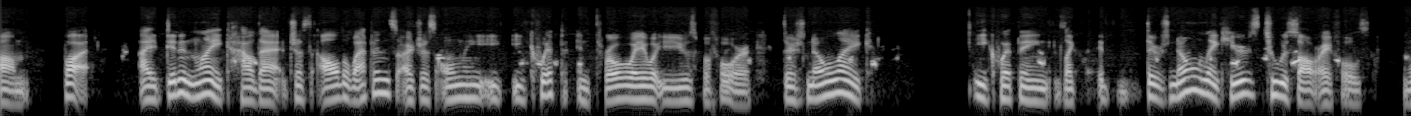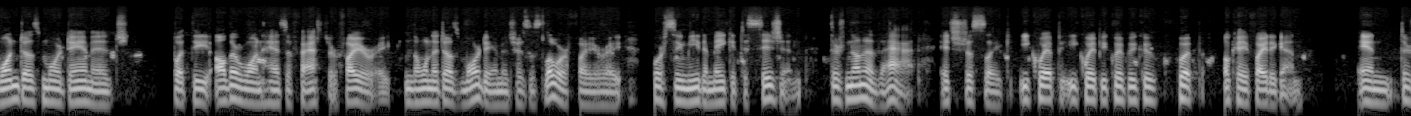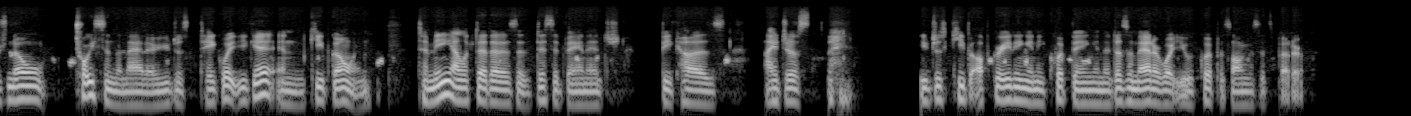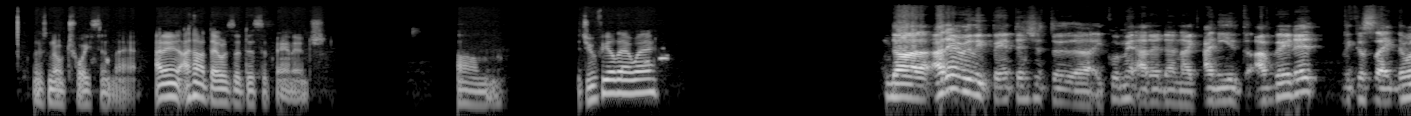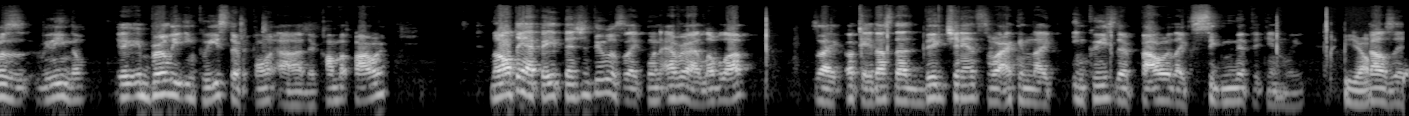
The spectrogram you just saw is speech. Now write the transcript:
Um, but I didn't like how that just all the weapons are just only e- equip and throw away what you used before. There's no like equipping like it, there's no like here's two assault rifles. One does more damage, but the other one has a faster fire rate. And the one that does more damage has a slower fire rate, forcing me to make a decision. There's none of that. It's just like equip, equip, equip, equip, equip. Okay, fight again. And there's no choice in the matter. You just take what you get and keep going. To me, I looked at it as a disadvantage because I just you just keep upgrading and equipping and it doesn't matter what you equip as long as it's better. There's no choice in that. I didn't I thought that was a disadvantage. Um did you feel that way? No, I didn't really pay attention to the equipment other than like I needed to upgrade it because like there was really no it, it barely increased their point uh their combat power. The only thing I paid attention to was like whenever I level up, It's like okay, that's that big chance where I can like increase their power like significantly. Yeah, That was it.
